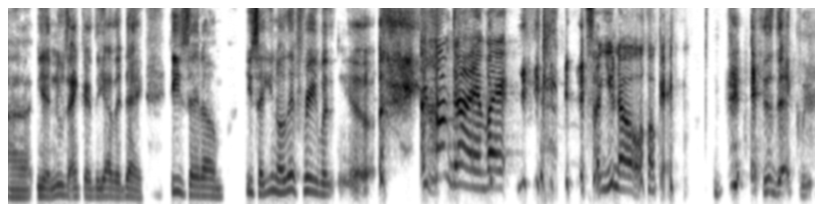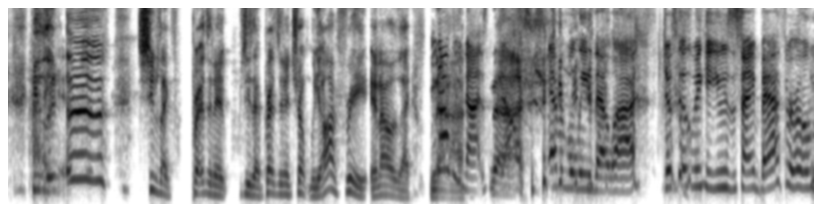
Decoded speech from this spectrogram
uh, yeah, news anchor the other day. He said, um, he say, you know, they're free, but yeah. I'm done. but so you know, okay. exactly. He's like, uh, she was like, President, she's like, President Trump, we are free. And I was like, nah, no, we not. nah. Don't ever believe that lie. Just because we can use the same bathroom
